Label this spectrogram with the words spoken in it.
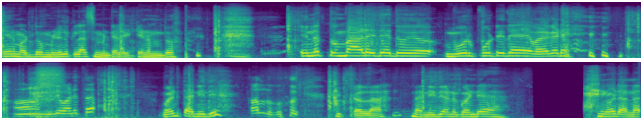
ಏನ್ ಮಾಡುದು ಮಿಡಲ್ ಕ್ಲಾಸ್ ಮೆಂಟಾಲಿಟಿ ನಮ್ದು. ಇನ್ನು ತುಂಬಾ ಆಳ ಇದೆ ಅದು ಮೂರ್ ಫೂಟ್ ಇದೆ ಒಳಗಡೆ. ಹಾ ನಿಧಿ ನಿಧಿ? ಕಲ್ಲು. ಕಲ್ಲ. ನಾನು ನಿಧಿ ಅನ್ಕೊಂಡೆ. ನೋಡಿ ಅನ್ನ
